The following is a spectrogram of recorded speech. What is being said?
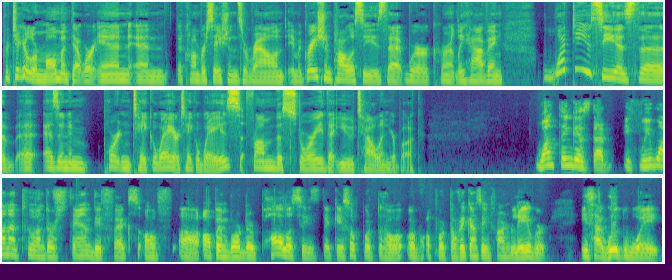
particular moment that we're in and the conversations around immigration policies that we're currently having, what do you see as the, uh, as an important takeaway or takeaways from the story that you tell in your book? One thing is that if we wanted to understand the effects of uh, open border policies, the case of Puerto, of, Puerto Ricans in farm labor is a good way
